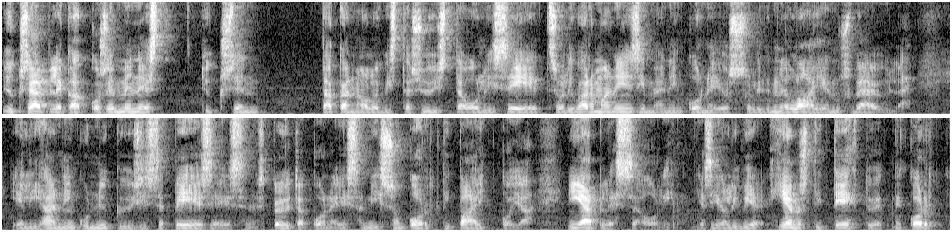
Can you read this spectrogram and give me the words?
yksi Apple 2 menestyksen takana olevista syistä oli se, että se oli varmaan ensimmäinen kone, jossa oli tämmöinen laajennusväylä. Eli ihan niin kuin nykyisissä pc pöytäkoneissa, niissä on korttipaikkoja, niin Applessa oli. Ja se oli hienosti tehty, että ne kort,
